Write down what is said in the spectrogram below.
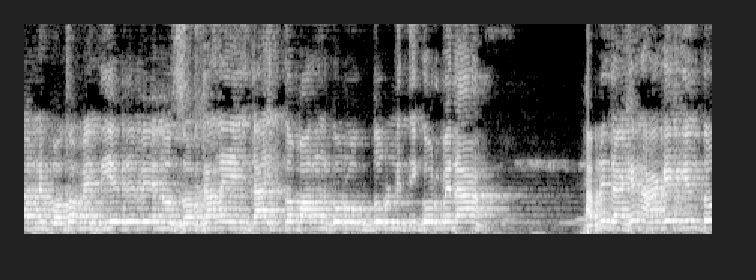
আপনি প্রথমে দিয়ে দেবেন, ও যখানে দায়িত্ব পালন করুক, দুর্নীতি করবে না। আপনি দেখেন, আগে কিন্তু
